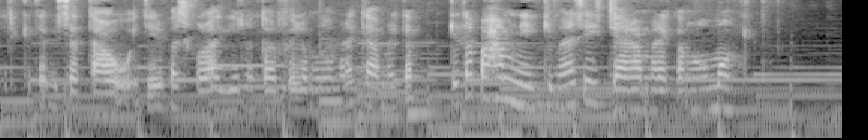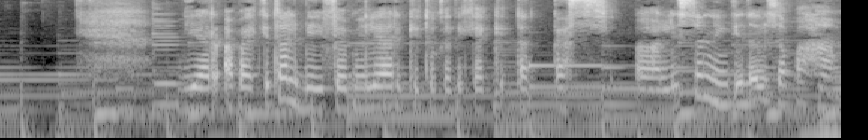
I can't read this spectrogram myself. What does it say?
Jadi kita bisa tahu. Jadi pas kalau lagi nonton filmnya mereka mereka kita paham nih gimana sih cara mereka ngomong gitu biar apa ya, kita lebih familiar gitu ketika kita tes uh, listening kita bisa paham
